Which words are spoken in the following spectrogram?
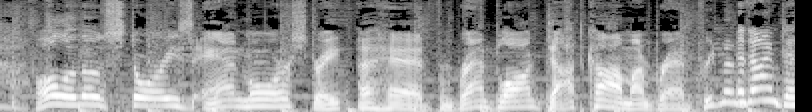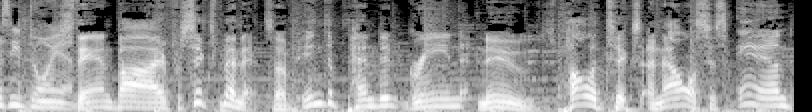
All of those stories and more straight ahead from BradBlog.com. I'm Brad Friedman. And I'm Desi Doyen. Stand by for six minutes of independent green news, politics, analysis, and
